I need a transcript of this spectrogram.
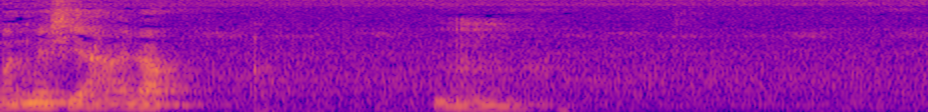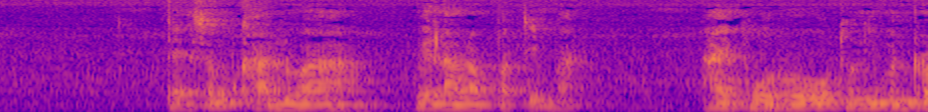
มันไม่เสียหายดอกอืมแต่สำคัญว่าเวลาเราปฏิบัติ ให้ผู้รู้ตรงนี้มันโร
